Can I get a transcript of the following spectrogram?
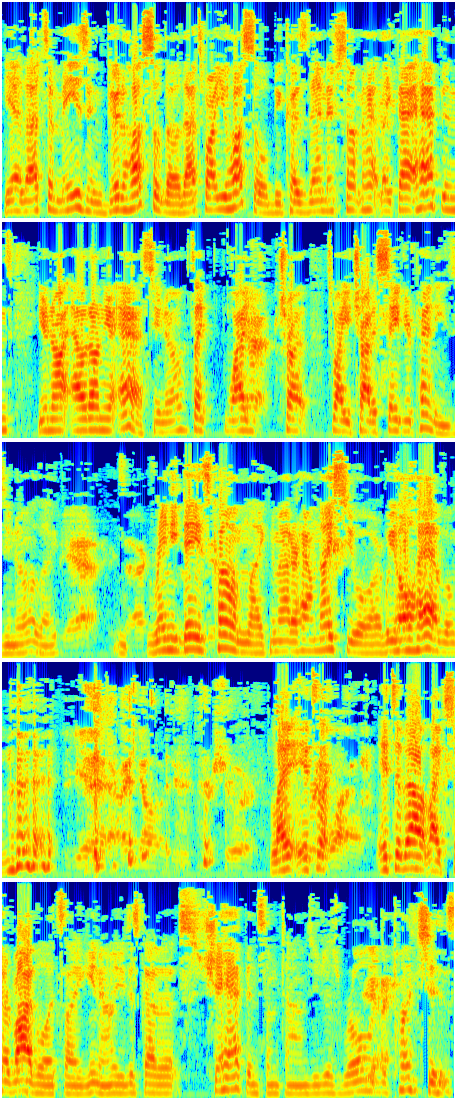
Yeah, that's amazing. Good hustle though. That's why you hustle because then if something ha- like that happens, you're not out on your ass. You know, it's like why Yeah. you try. That's why you try to save your pennies. You know, like Yeah, exactly. rainy days come. Like no matter how nice you are, we all have them. Yeah, I know, dude, for sure. like it's Pretty like wild. it's about like survival. It's like you know you just gotta shit happens sometimes. You just roll with the punches.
